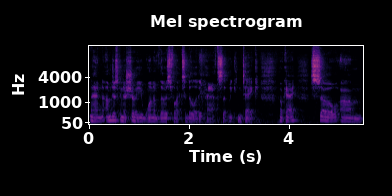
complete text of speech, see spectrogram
And I'm just going to show you one of those flexibility paths that we can take, okay? So um,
